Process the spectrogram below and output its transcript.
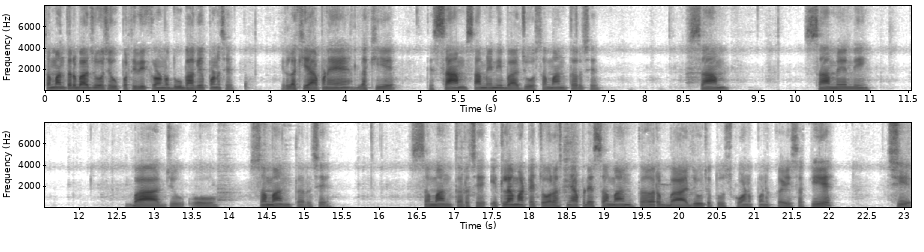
સમાંતર બાજુઓ છે, ઉપરથી વિકર્ણનો દુભાગે પણ છે. લખીએ આપણે, લખીએ કે સામ સામેની બાજુઓ સમાંતર છે. સામ સામેની બાજુઓ સમાંતર છે. સમાંતર છે એટલા માટે ચોરસને આપણે સમાંતર બાજુ ચતુષ્કોણ પણ કહી શકીએ છીએ.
